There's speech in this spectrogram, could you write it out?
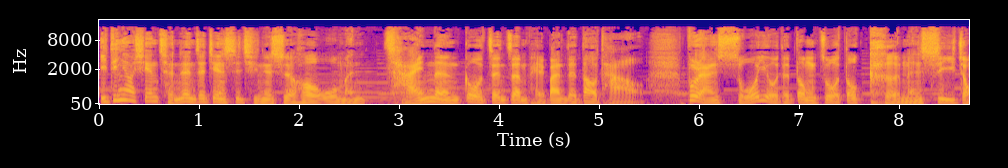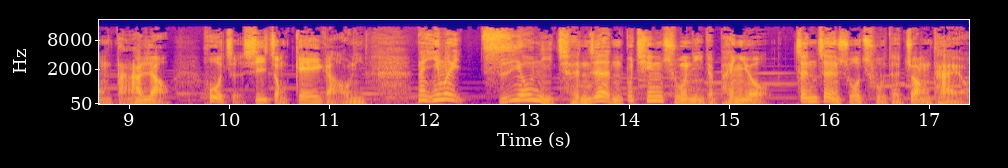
一定要先承认这件事情的时候，我们才能够真正陪伴得到他哦。不然，所有的动作都可能是一种打扰，或者是一种 gay 搞你。那因为只有你承认不清楚你的朋友真正所处的状态哦，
